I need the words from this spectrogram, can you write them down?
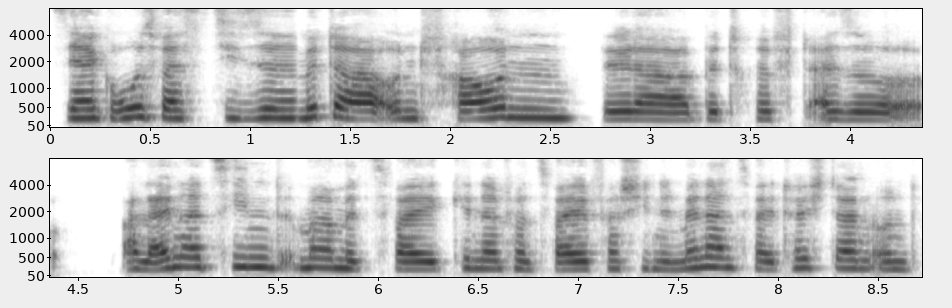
sehr groß, was diese Mütter- und Frauenbilder betrifft. Also alleinerziehend immer mit zwei Kindern von zwei verschiedenen Männern, zwei Töchtern und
